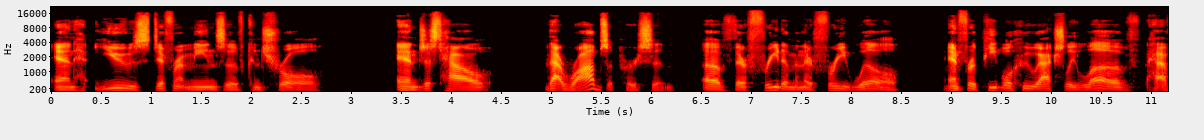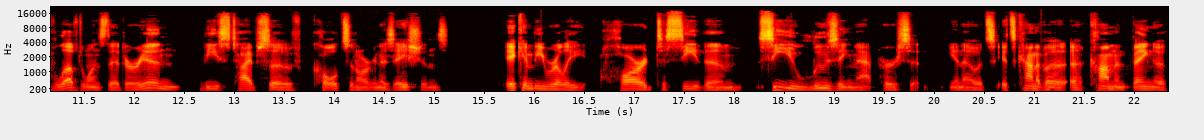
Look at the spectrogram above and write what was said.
and use different means of control and just how that robs a person of their freedom and their free will. And for people who actually love have loved ones that are in these types of cults and organizations it can be really hard to see them see you losing that person. You know it's it's kind of a, a common thing of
